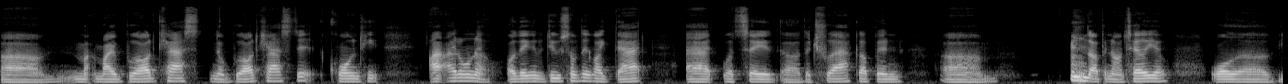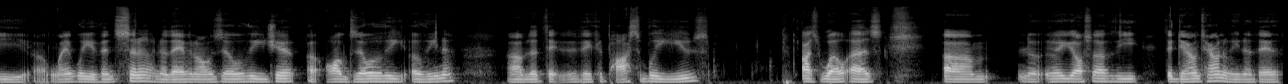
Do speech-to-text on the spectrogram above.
um, my, my broadcast, you know, broadcast it, quarantine. I, I don't know. Are they going to do something like that at, let's say, uh, the track up in, um, up in Ontario or uh, the uh, Langley Event Center? I know they have an auxiliary gym, uh, auxiliary arena um, that they that they could possibly use, as well as, um, you know, you also have the the downtown arena there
